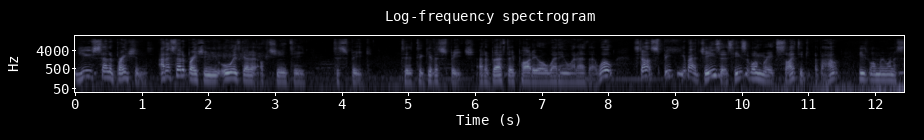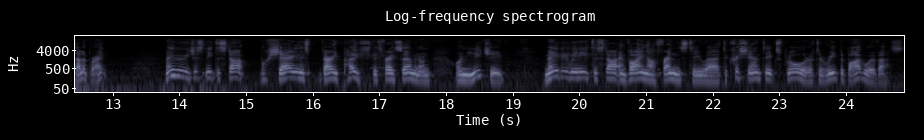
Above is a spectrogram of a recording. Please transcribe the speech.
use celebrations. At a celebration, you always get an opportunity to speak, to, to give a speech at a birthday party or a wedding or whatever. Well, start speaking about Jesus. He's the one we're excited about. He's the one we want to celebrate. Maybe we just need to start sharing this very post, this very sermon on on YouTube. Maybe we need to start inviting our friends to uh, to Christianity Explored or to read the Bible with us."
